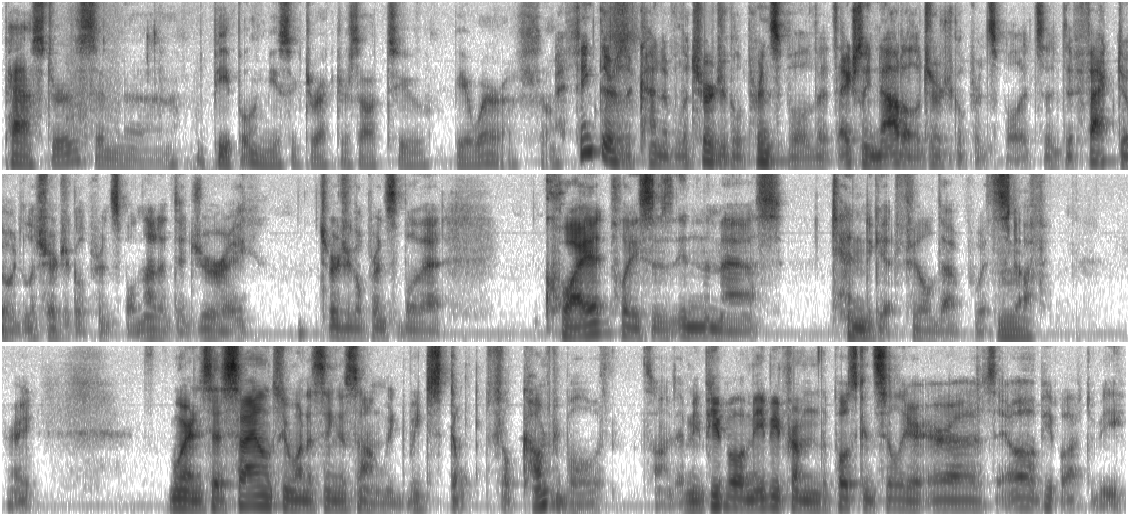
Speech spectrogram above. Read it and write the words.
pastors and uh, people and music directors ought to be aware of. So I think there's a kind of liturgical principle that's actually not a liturgical principle. It's a de facto liturgical principle, not a de jure liturgical principle that quiet places in the mass tend to get filled up with stuff, right? When it says silence, we want to sing a song. We, we just don't feel comfortable with songs. I mean, people maybe from the post conciliar era say, oh, people have to be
